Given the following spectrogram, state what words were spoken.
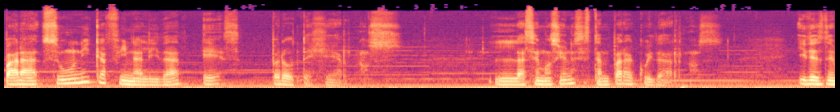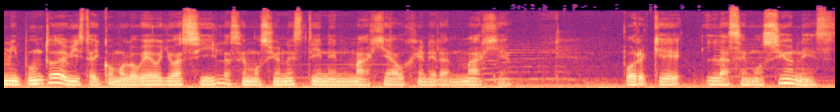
para su única finalidad es protegernos. Las emociones están para cuidarnos. Y desde mi punto de vista y como lo veo yo así, las emociones tienen magia o generan magia. Porque las emociones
